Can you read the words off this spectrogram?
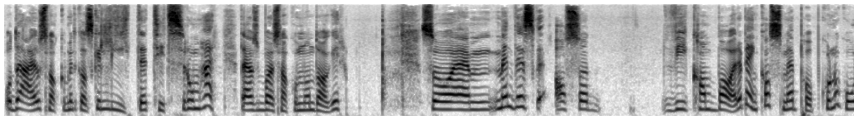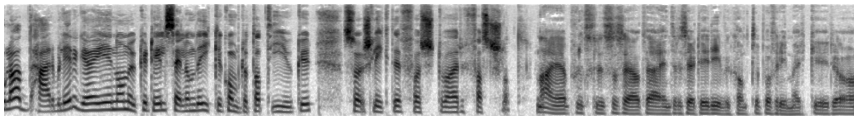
Og det er jo snakk om et ganske lite tidsrom her. Det er jo bare snakk om noen dager. Så, men det skal altså vi kan bare benke oss med popkorn og cola. Her blir det gøy i noen uker til, selv om det ikke kommer til å ta ti uker, så slik det først var fastslått. Nei, plutselig så ser jeg at jeg er interessert i rivekanter på frimerker og,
